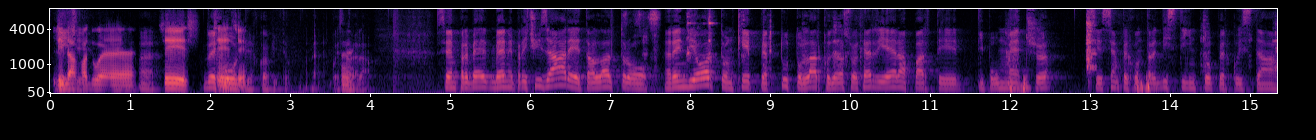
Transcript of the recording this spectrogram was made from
gli Dici? dava due... Eh, Sì, Due sì, colpi, sì. ho capito. Vabbè, questo Eh. era sempre be- bene precisare. Tra l'altro, Randy Orton, che per tutto l'arco della sua carriera, a parte tipo un match, si è sempre contraddistinto per questa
